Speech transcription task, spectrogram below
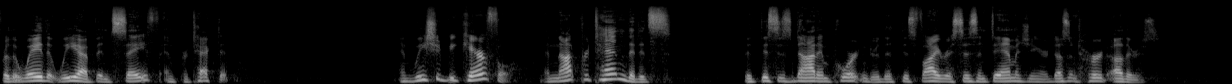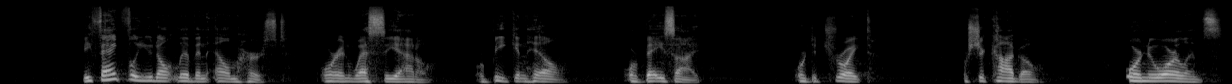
for the way that we have been safe and protected. And we should be careful and not pretend that it's that this is not important or that this virus isn't damaging or doesn't hurt others. Be thankful you don't live in Elmhurst or in West Seattle or Beacon Hill or Bayside or Detroit or Chicago or New Orleans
